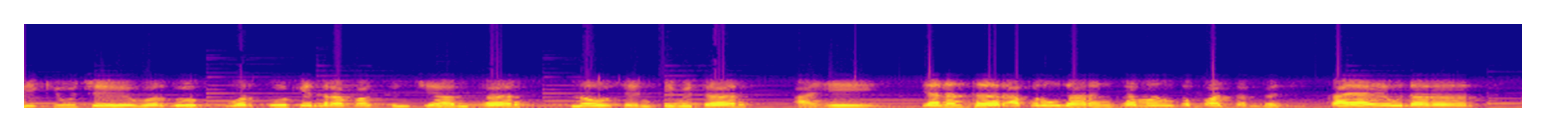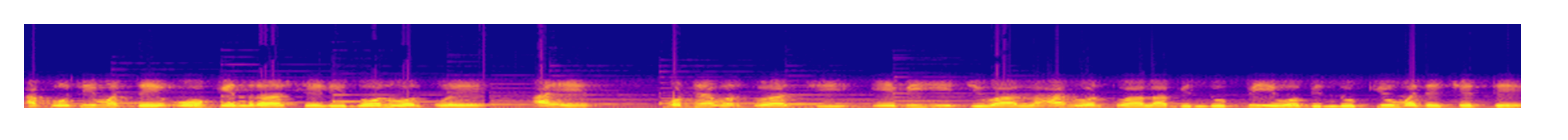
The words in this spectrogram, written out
PQ चे वर्तुळ वर्तुळ केंद्रापासूनचे अंतर नऊ सेंटीमीटर आहे. यानंतर आपण उदाहरण क्रमांक पाच अभ्यास काय आहे उदाहरण? आकृतीमध्ये ओ केंद्र असलेली दोन वर्तुळे आहेत. मोठ्या वर्तुळाची ए बी ही जीवा लहान वर्तुळाला बिंदू पी व बिंदू क्यू मध्ये छेदते.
